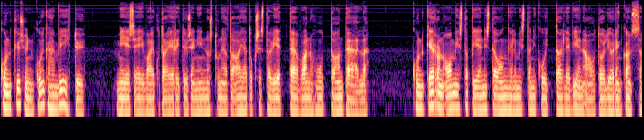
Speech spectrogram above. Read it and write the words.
Kun kysyn, kuinka hän viihtyy, Mies ei vaikuta erityisen innostuneelta ajatuksesta viettää vanhuuttaan täällä. Kun kerron omista pienistä ongelmistani kuittailevien autoilijoiden kanssa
